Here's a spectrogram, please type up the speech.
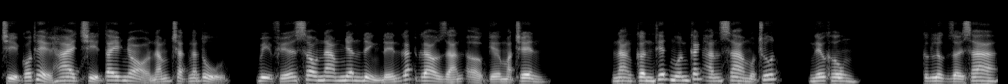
chỉ có thể hai chỉ tay nhỏ nắm chặt ngăn tủ, bị phía sau nam nhân đỉnh đến gắt gao dán ở kia mặt trên. Nàng cần thiết muốn cách hắn xa một chút, nếu không. Cực lực rời xa,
